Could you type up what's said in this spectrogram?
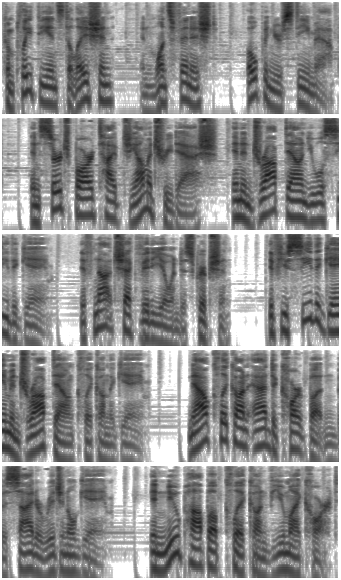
Complete the installation, and once finished, open your Steam app. In search bar type Geometry Dash, and in drop-down you will see the game. If not, check video and description. If you see the game in drop-down, click on the game. Now click on Add to Cart button beside Original Game. In New pop-up, click on View My Cart.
